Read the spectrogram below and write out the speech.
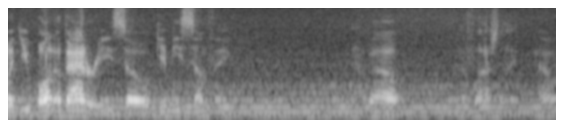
But you bought a battery, so give me something. How about a flashlight? No?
